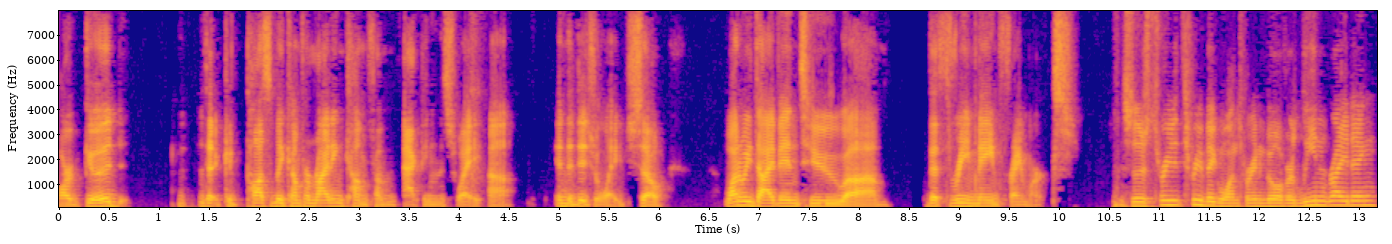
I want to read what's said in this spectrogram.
are good that could possibly come from writing come from acting this way uh, in the digital age. So why don't we dive into um, the three main frameworks? So there's three three big ones. We're going to go over lean writing,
